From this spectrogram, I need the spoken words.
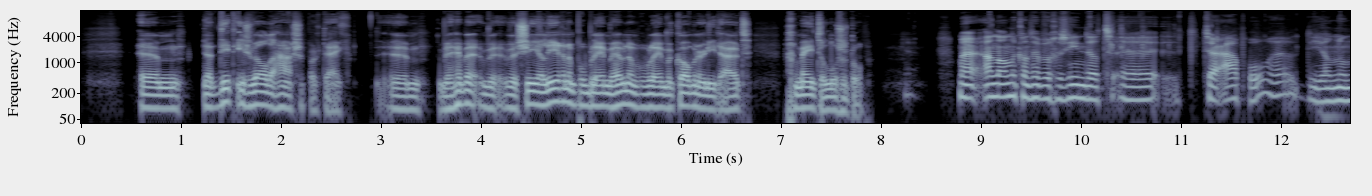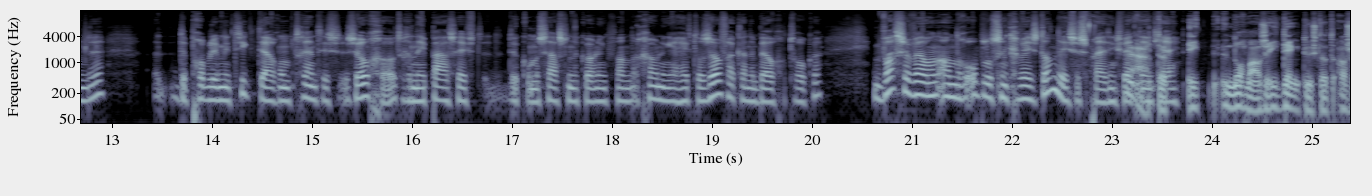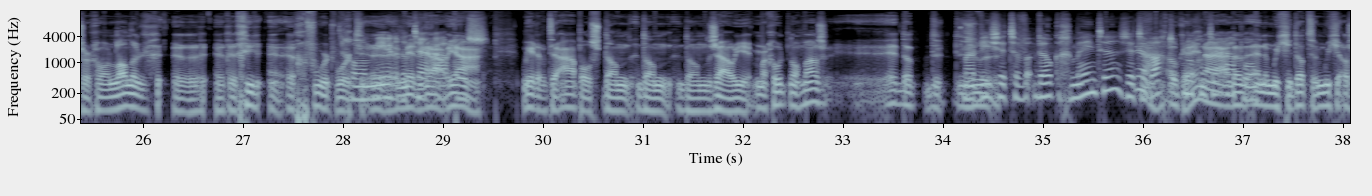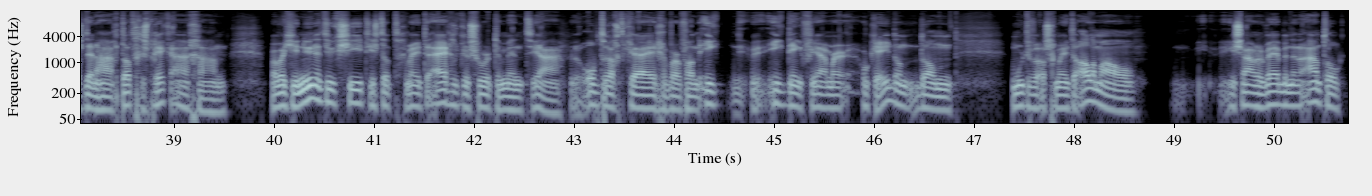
ja, dit is wel de Haagse praktijk. We, hebben, we, we signaleren een probleem, we hebben een probleem, we komen er niet uit. Gemeente los het op. Maar aan de andere kant hebben we gezien dat eh, Ter Apel, hè, die Jan noemde, de problematiek daaromtrent is zo groot. René Paas heeft, de commissaris van de Koning van Groningen, heeft al zo vaak aan de bel getrokken. Was er wel een andere oplossing geweest dan deze spreidingswet, Ja, denk dat- jij? Ik, nogmaals, ik denk dus dat als er gewoon landelijk eh, regie eh, gevoerd wordt. Gewoon met- Ter ja. Meerdere ter Apels, dan, dan, dan zou je. Maar goed, nogmaals. eh, dat, de, de- maar wie zit te, welke gemeente zit te Ja, wachten op nog een nou ja, dan-? En dan moet je, dat, moet je als Den Haag dat gesprek aangaan. Maar wat je nu natuurlijk ziet, is dat de gemeente eigenlijk een soort ja, opdracht krijgen waarvan ik, ik denk van ja, maar oké, dan, dan moeten we als gemeente allemaal samen. We hebben een aantal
